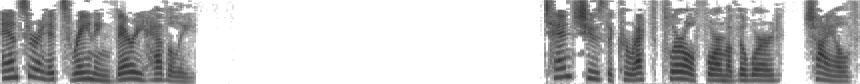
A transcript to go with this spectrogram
Answer It's raining very heavily. 10. Choose the correct plural form of the word, child.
